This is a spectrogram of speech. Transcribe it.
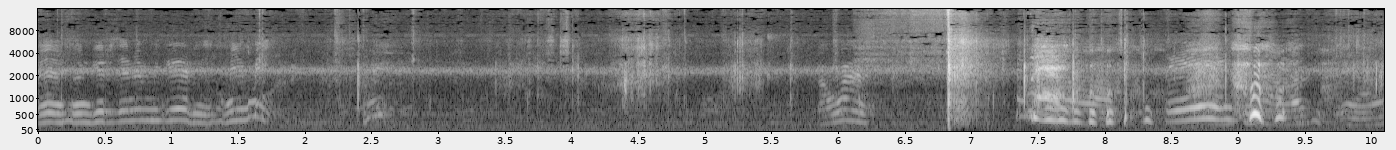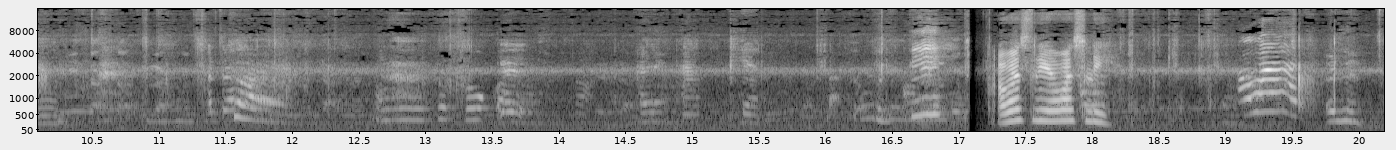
Eh, minggir sini, minggir. Awas. Awas li, awas li. Wah,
